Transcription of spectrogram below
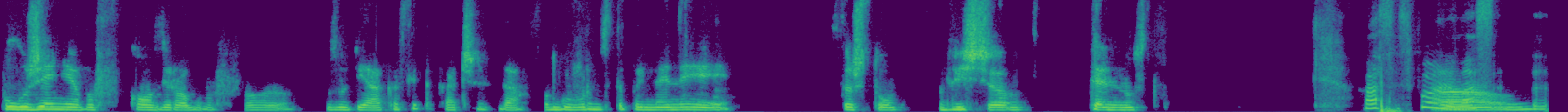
положения в Козирог, в зодиака си, така че да, отговорността при мен е също висша ценност. Аз се спомням, аз А,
